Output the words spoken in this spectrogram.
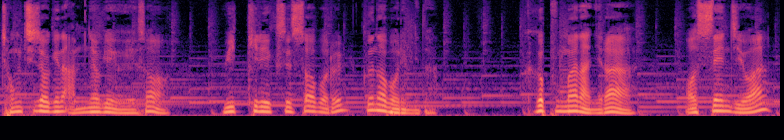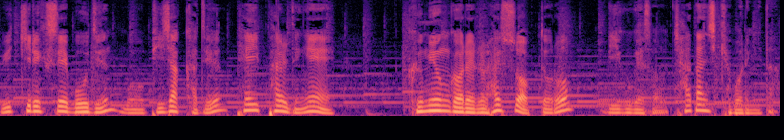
정치적인 압력에 의해서 위키릭스 서버를 끊어버립니다. 그것뿐만 아니라 어센지와 위키릭스의 모든 뭐 비자 카드, 페이팔 등의 금융 거래를 할 수 없도록 미국에서 차단시켜 버립니다.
